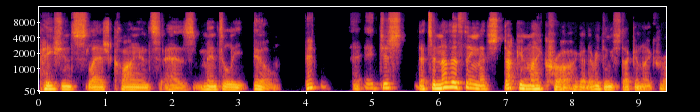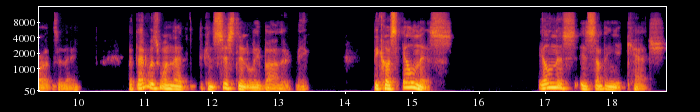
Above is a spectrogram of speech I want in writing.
patients slash clients as mentally ill. That it just that's another thing that's stuck in my craw. I got everything stuck in my craw today. But that was one that consistently bothered me because illness, illness is something you catch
